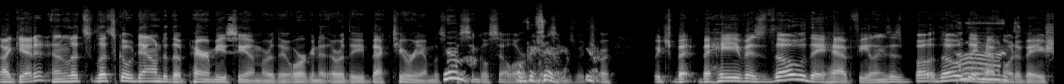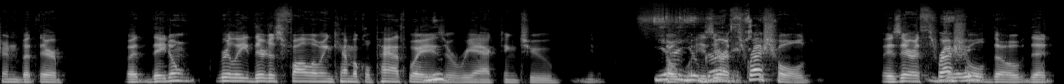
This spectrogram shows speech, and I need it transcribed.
I get it, and let's let's go down to the paramecium or the organ or the bacterium, yeah. single cell organisms, which yeah. are which be- behave as though they have feelings, as bo- though ah, they have ah, motivation, but they're but they don't really they're just following chemical pathways you, or reacting to you know yeah, so is there a it. threshold is there a threshold though that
